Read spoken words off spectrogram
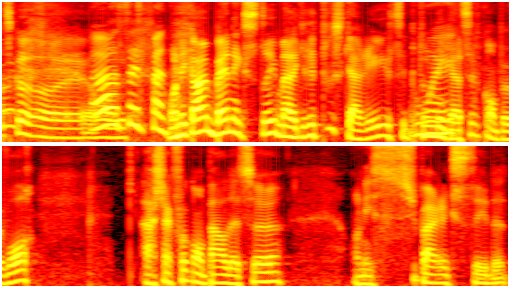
tout cas, euh? Ah, on- c'est le fun. On est quand même bien excités, malgré tout ce qui arrive, c'est plutôt négatif qu'on peut voir. À chaque fois qu'on parle de ça, on est super excités de,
